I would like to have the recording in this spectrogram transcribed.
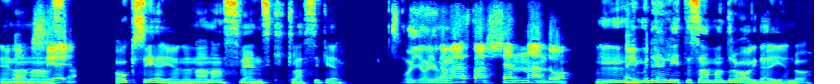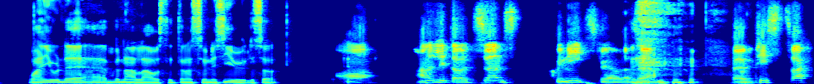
En Och annan, serien. och serien, en annan svensk klassiker. Oj, oj, kan oj. man nästan känna ändå. Mm, jo, men det är lite samma drag där igen då. Och han gjorde även alla avsnitten av Sunes jul, så. Ja, han är lite av ett svenskt geni skulle jag vilja säga. För pistvakt,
